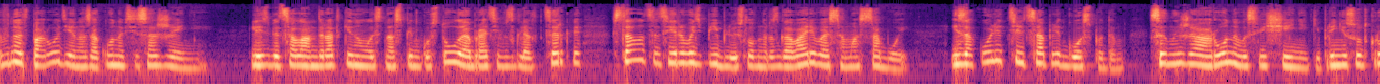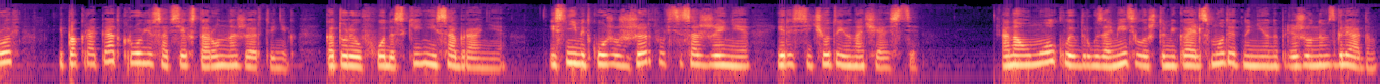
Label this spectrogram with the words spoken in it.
Вновь пародия на закон о всесожжении. Лизбет Саландер откинулась на спинку стула и, обратив взгляд к церкви, стала цитировать Библию, словно разговаривая сама с собой. «И заколет тельца пред Господом, сыны же Аароновы священники принесут кровь и покропят кровью со всех сторон на жертвенник, который у входа скини и собрания, и снимет кожу с жертвы всесожжения и рассечет ее на части. Она умолкла и вдруг заметила, что Микаэль смотрит на нее напряженным взглядом.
